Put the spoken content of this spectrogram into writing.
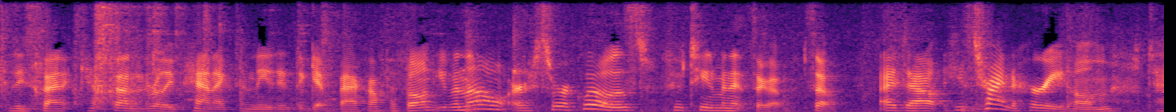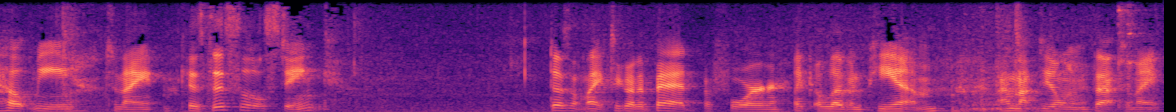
because he sounded, really panicked and needed to get back off the phone even though our store closed 15 minutes ago. So I doubt he's trying to hurry home to help me tonight because this little stink doesn't like to go to bed before like 11 p.m. I'm not dealing with that tonight.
